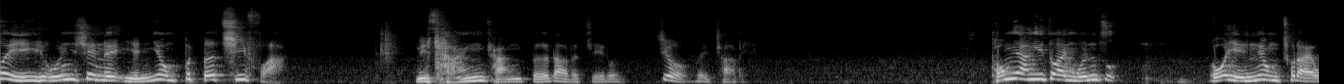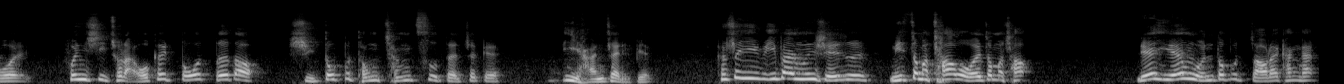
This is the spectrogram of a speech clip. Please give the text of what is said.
对于文献的引用不得其法，你常常得到的结论就会差别。同样一段文字，我引用出来，我分析出来，我可以得得到许多不同层次的这个意涵在里边。可是，一一般文学是，你这么抄，我也这么抄，连原文都不找来看看，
